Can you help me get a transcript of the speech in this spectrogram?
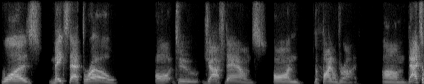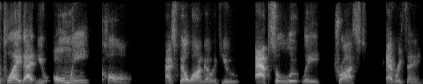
was makes that throw on to Josh Downs on the final drive. Um, that's a play that you only call as Phil Longo if you absolutely trust everything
